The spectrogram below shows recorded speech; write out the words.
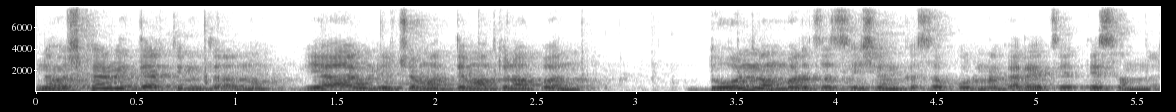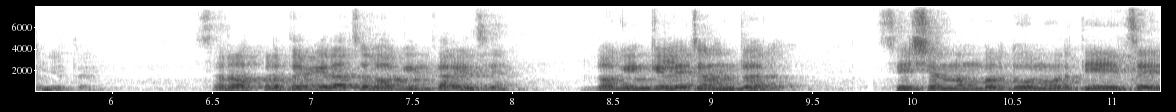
नमस्कार विद्यार्थी मित्रांनो. या व्हिडिओच्या माध्यमातून आपण दोन नंबरचं सेशन कसं पूर्ण करायचं ते समजून घेतोय. सर्वात प्रथम इराचं लॉग इन करायचंय. लॉग इन केल्याच्यानंतर सेशन नंबर दोन वरती यायचंय.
